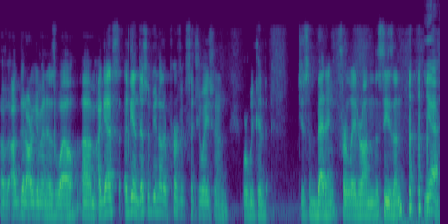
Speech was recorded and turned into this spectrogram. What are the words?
a, a good argument as well. Um, I guess again this would be another perfect situation where we could do some betting for later on in the season. yeah,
